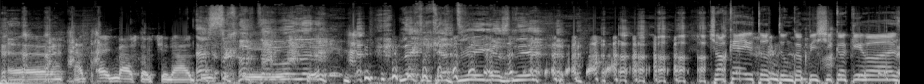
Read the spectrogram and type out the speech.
Eh, Hát egymásnak csináltuk. Ezt akartam és- mondani. Neki kellett végeznie. Csak eljutottunk a pisikakihoz.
